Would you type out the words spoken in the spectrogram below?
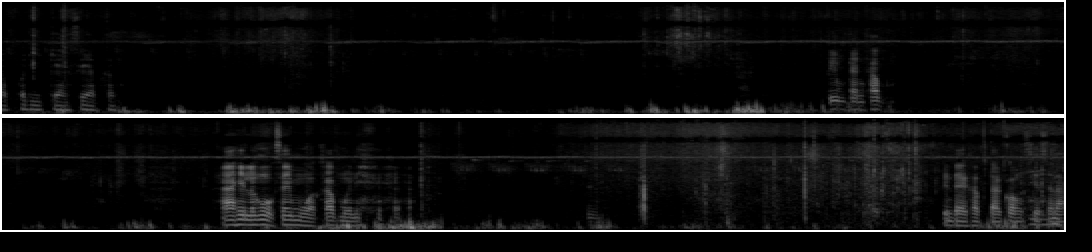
ครับ พอดีแกงแสบครับ ตื่ม กันครับหาเห็ดละโงกใส่หมวกครับมือนี้เป็นไดครับตากล้องเสียสละ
